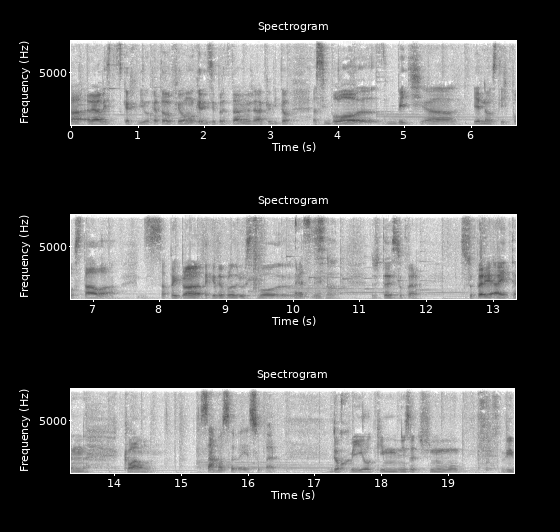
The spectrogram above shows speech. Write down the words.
tá realistická chvíľka toho filmu, kedy si predstavíme, že aké by to asi bolo e, byť uh, jednou z tých postav a sa pripravať na také dobrodružstvo. e, Presne. Sa, že to je super. Super je aj ten clown Sám o sebe je super. do chvíľ, kým nezačnú mu vy,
